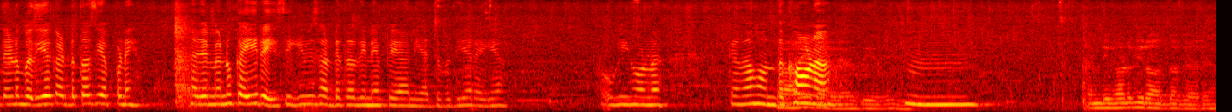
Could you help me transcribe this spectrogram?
ਦਿਨ ਵਧੀਆ ਕੱਢਤਾ ਸੀ ਆਪਣੇ ਹਜੇ ਮੈਨੂੰ ਕਹੀ ਰਹੀ ਸੀਗੀ ਵੀ ਸਾਡੇ ਤਾਂ ਦਿਨੇ ਪਿਆ ਨਹੀਂ ਅੱਜ ਵਧੀਆ ਰਹਿ ਗਿਆ ਉਹੀ ਹੁਣ ਕਹਿੰਦਾ ਹੁਣ ਦਿਖਾਉਣਾ। ਹੂੰ। ਚੰਡੀਗੜ੍ਹ ਵੀ ਰਾਤ ਦਾ ਕਹਿ ਰਿਹਾ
